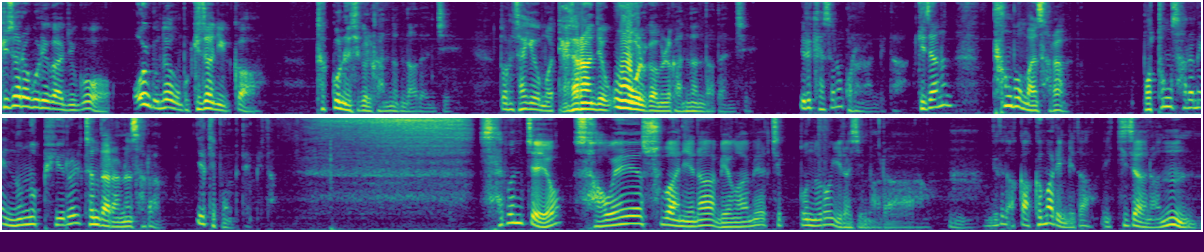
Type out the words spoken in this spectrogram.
기자라고 그래가지고, 어이구, 내가 뭐 기자니까 특권의식을 갖는다든지, 또는 자기가 뭐 대단한 우월감을 갖는다든지, 이렇게 해서는 곤란합니다. 기자는 평범한 사람, 보통 사람의 눈높이를 전달하는 사람, 이렇게 보면 됩니다. 세 번째요, 사회의 수반이나 명함의 직분으로 일하지 마라. 음, 이건 아까 그 말입니다. 이 기자는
